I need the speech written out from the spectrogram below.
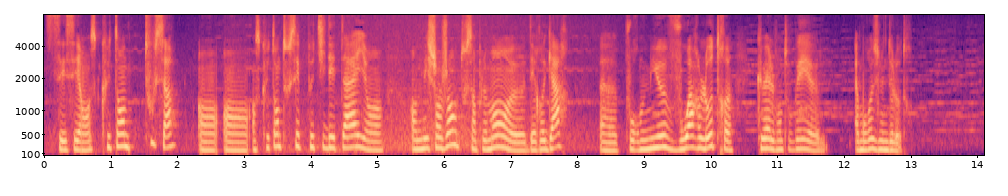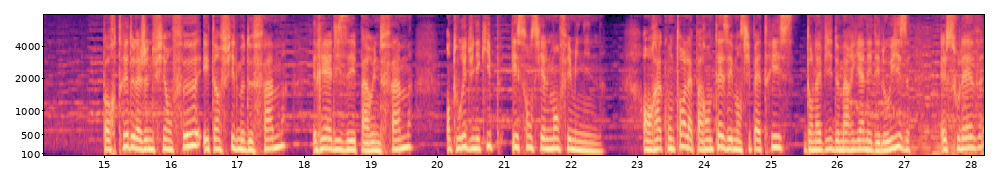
c'est en scrutant tout ça, en, en, scrutant tous ces petits détails, en, en échangeant tout simplement des regards pour mieux voir l'autre qu'elles vont tomber amoureuses l'une de l'autre. Portrait de la jeune fille en feu est un film de femme, réalisé par une femme, entourée d'une équipe essentiellement féminine. En racontant la parenthèse émancipatrice dans la vie de Marianne et d'Héloïse, elle soulève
